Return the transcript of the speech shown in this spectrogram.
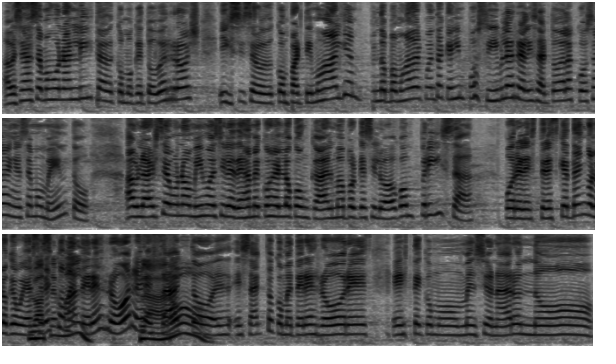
A veces hacemos unas listas como que todo es rush y si se lo compartimos a alguien nos vamos a dar cuenta que es imposible realizar todas las cosas en ese momento. Hablarse a uno mismo, decirle déjame cogerlo con calma porque si lo hago con prisa por el estrés que tengo, lo que voy a Lo hacer es mal. cometer errores, Claro. exacto, es- exacto, cometer errores, este como mencionaron, no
